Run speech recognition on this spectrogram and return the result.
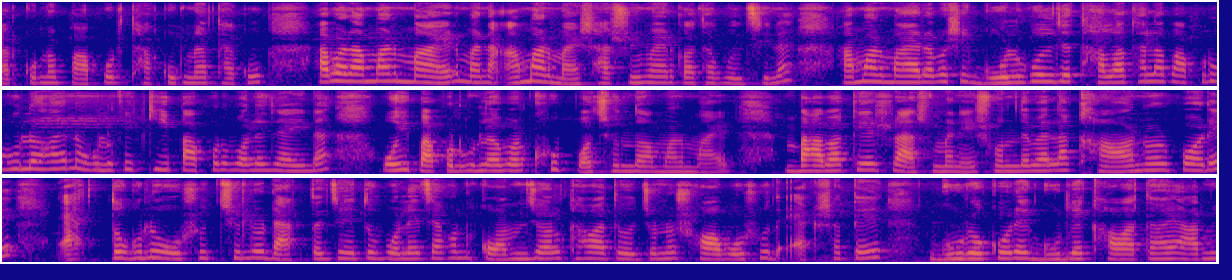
আর কোনো পাঁপড় থাকুক না থাকুক। আবার আমার মায়ের মানে আমার মায়ের, শাশুড়ি মায়ের কথা বলছি না, আমার মায়ের আবার সেই গোল গোল যে থালা থালা পাঁপড়গুলো হয় না, ওগুলোকে কী পাঁপড় বলে যাই না, ওই পাঁপড়গুলো আবার খুব পছন্দ আমার মায়ের। বাবাকে মানে সন্ধেবেলা খাওয়ানোর পরে এতগুলো ওষুধ ছিল, ডাক্তার যেহেতু বলেছে এখন কম জল খাওয়াতে, ওর জন্য সব ওষুধ একসাথে গুঁড়ো করে গুলে খাওয়াতে হয়। আমি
